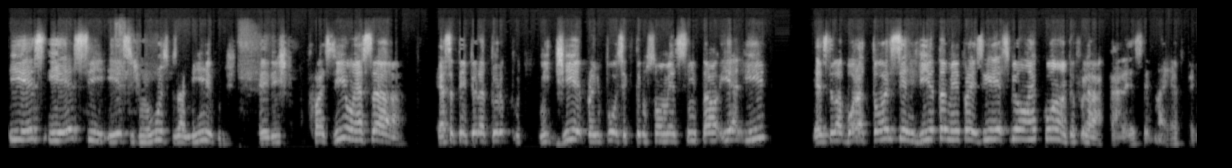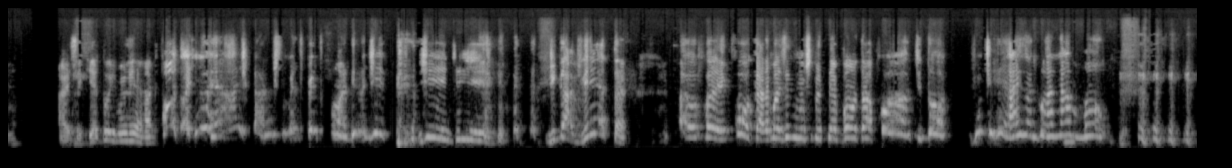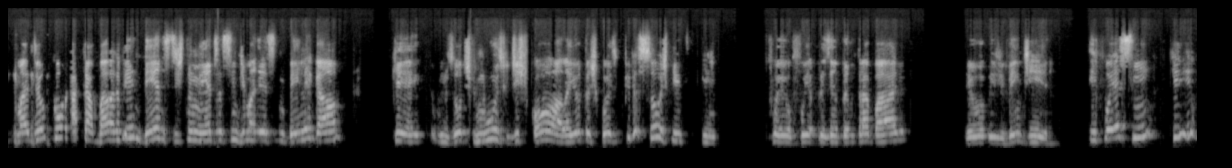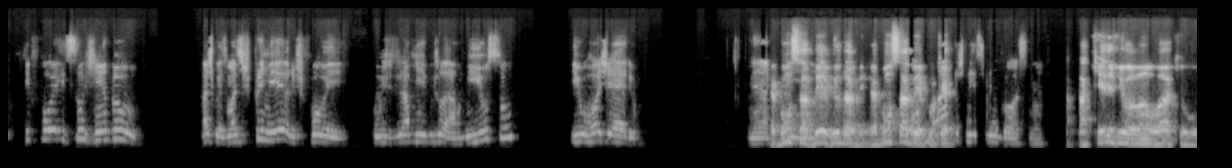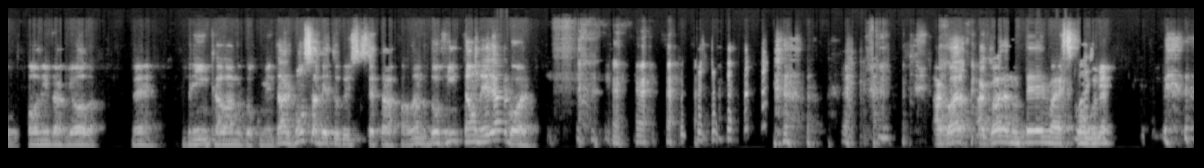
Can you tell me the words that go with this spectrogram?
E, esse, e esse, esses músicos amigos, eles faziam essa essa temperatura, media para mim, pô, você que tem um som meio assim e tal. E ali, esse laboratório servia também para isso. E esse violão é quanto? Eu falei, ah, cara, esse é na época, né? Ah, esse aqui é dois mil reais. Pô, dois mil reais, cara, um instrumento feito com madeira de, de, de, de gaveta. Aí eu falei, pô, cara, mas ele não instrumento é bom, tá? Pô, te dou 20 reais agora na mão. mas eu acabava vendendo esses instrumentos assim de maneira assim, bem legal, que os outros músicos de escola e outras coisas, pessoas que, que foi, eu fui apresentando trabalho, eu vendia. E foi assim que, que foi surgindo as coisas. Mas os primeiros foi os amigos lá, o Nilson e o Rogério. Né? É bom saber, viu, Davi? É bom saber, porque negócio, né? aquele violão lá que o Paulinho da Viola né, brinca lá no documentário, bom saber tudo isso que você estava falando, dou vintão nele agora. agora, agora não tem mais como, né?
